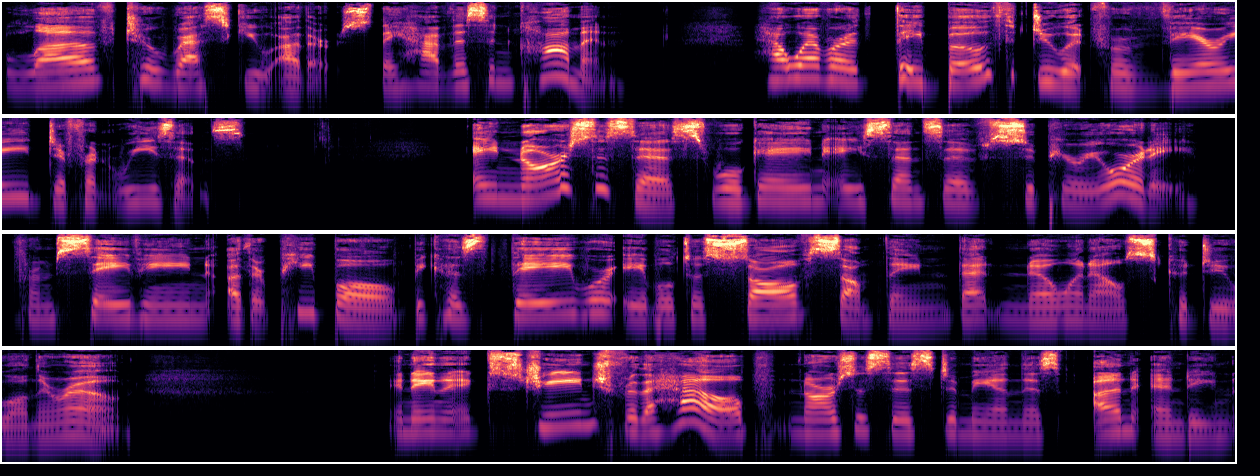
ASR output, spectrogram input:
love to rescue others. They have this in common. However, they both do it for very different reasons. A narcissist will gain a sense of superiority from saving other people because they were able to solve something that no one else could do on their own. And in exchange for the help, narcissists demand this unending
